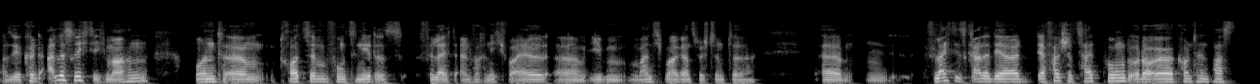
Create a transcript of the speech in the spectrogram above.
Also ihr könnt alles richtig machen und ähm, trotzdem funktioniert es vielleicht einfach nicht, weil ähm, eben manchmal ganz bestimmte, ähm, vielleicht ist gerade der, der falsche Zeitpunkt oder euer Content passt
